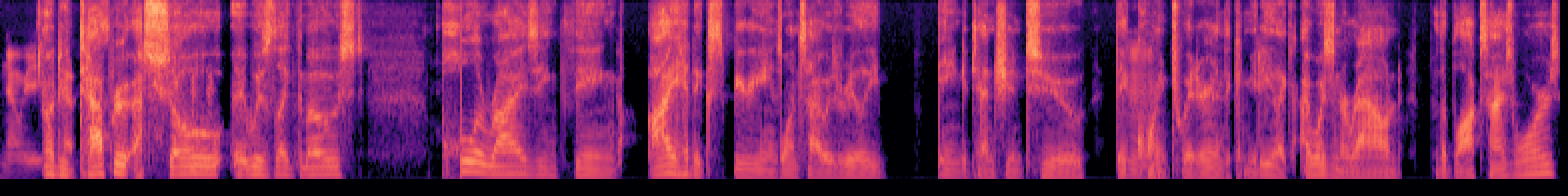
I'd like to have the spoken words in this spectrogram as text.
No, we. Oh, dude, Taproot! So it was like the most polarizing thing I had experienced once I was really paying attention to Bitcoin mm-hmm. Twitter and the community. Like, I wasn't around for the block size wars,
